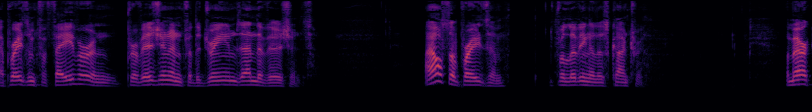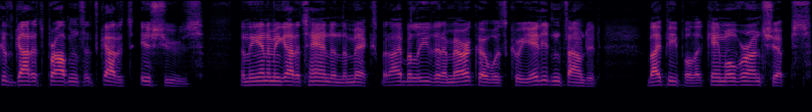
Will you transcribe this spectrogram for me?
I praise Him for favor and provision and for the dreams and the visions. I also praise him for living in this country. America's got its problems, it's got its issues, and the enemy got its hand in the mix. But I believe that America was created and founded by people that came over on ships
